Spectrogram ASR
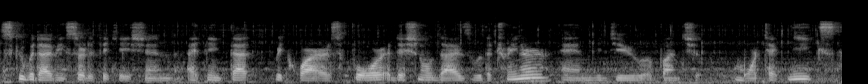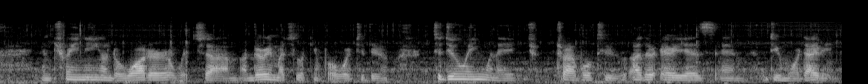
scuba diving certification. I think that requires four additional dives with a trainer and you do a bunch more techniques and training underwater, which um, I'm very much looking forward to do to doing when I tr travel to other areas and do more diving.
